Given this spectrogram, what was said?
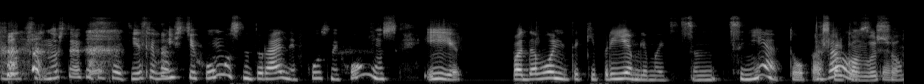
В общем, ну что я хочу сказать, если вы ищете хумус, натуральный вкусный хумус, и по довольно-таки приемлемой цене, то, пожалуйста... А сколько он вышел?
